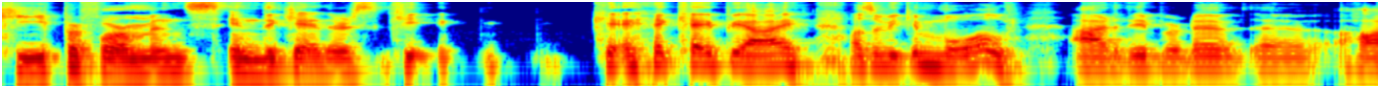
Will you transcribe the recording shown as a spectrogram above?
key performance indicators, key, KPI, altså hvilke mål er det de burde uh, ha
